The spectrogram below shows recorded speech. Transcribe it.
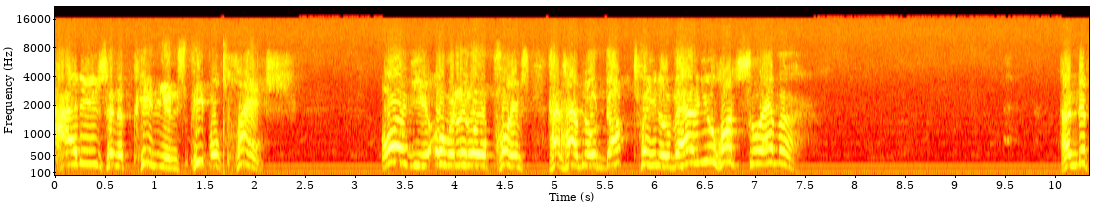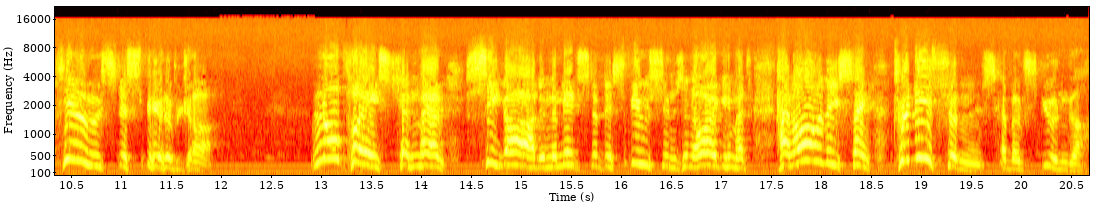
Ideas and opinions, people clash, argue over little old points that have no doctrinal value whatsoever, and diffuse the Spirit of God. No place can man see God in the midst of disputations and arguments and all of these things. Traditions have obscured God.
